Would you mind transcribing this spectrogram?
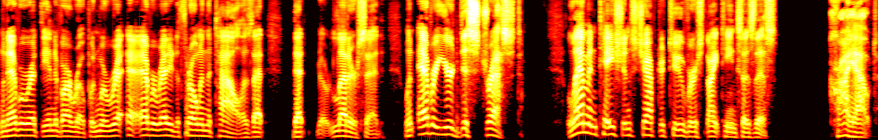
whenever we're at the end of our rope, when we're re- ever ready to throw in the towel, as that, that uh, letter said, whenever you're distressed. Lamentations chapter 2, verse 19 says this Cry out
